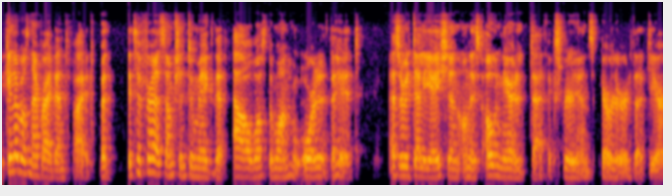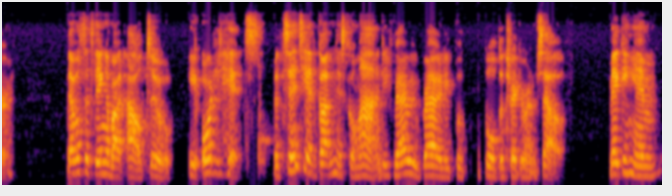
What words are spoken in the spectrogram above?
killer was never identified, but it's a fair assumption to make that Al was the one who ordered the hit, as a retaliation on his own near death experience earlier that year. That was the thing about Al, too. He ordered hits, but since he had gotten his command, he very rarely pu- pulled the trigger himself, making him,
